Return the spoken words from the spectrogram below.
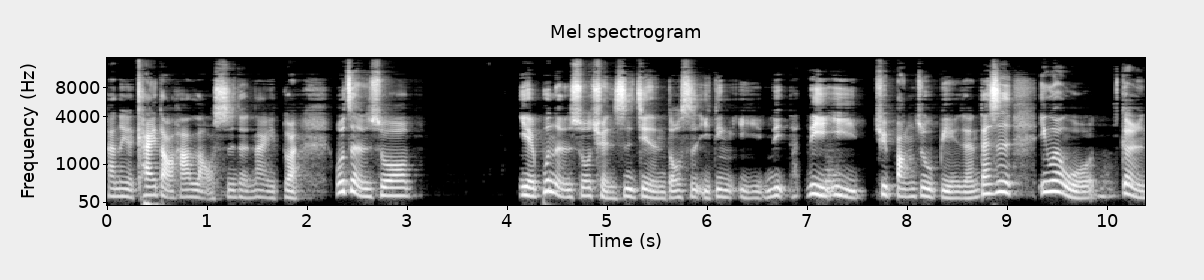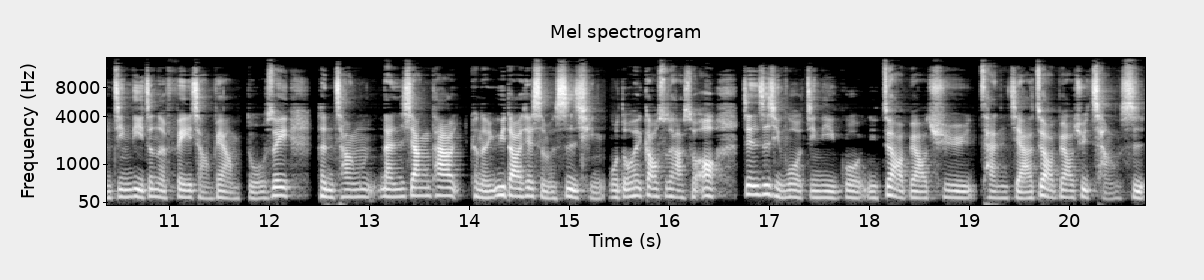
他那个开导他老师的那一段，我只能说。也不能说全世界人都是一定以利利益去帮助别人，但是因为我个人经历真的非常非常多，所以很长南湘他可能遇到一些什么事情，我都会告诉他说：“哦，这件事情我有经历过，你最好不要去参加，最好不要去尝试。”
